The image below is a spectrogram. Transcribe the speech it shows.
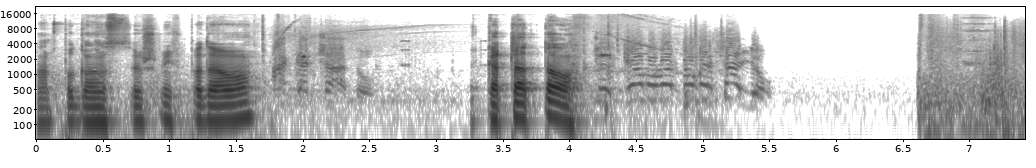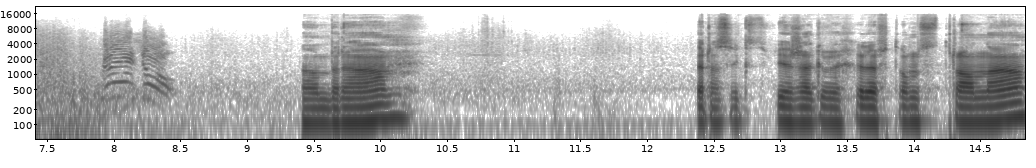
A po gąsce już mi wpadało. Agganciato. Kacza to. Cercavo un altro bersaglio. Preso. Dobra. Teraz jak zwierzak wychylę w tą stronę.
